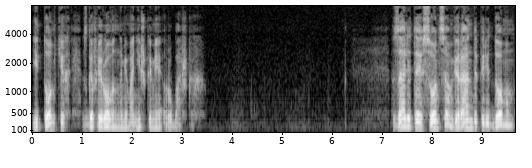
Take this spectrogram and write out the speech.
и тонких с гофрированными манишками рубашках. Залитая солнцем веранда перед домом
